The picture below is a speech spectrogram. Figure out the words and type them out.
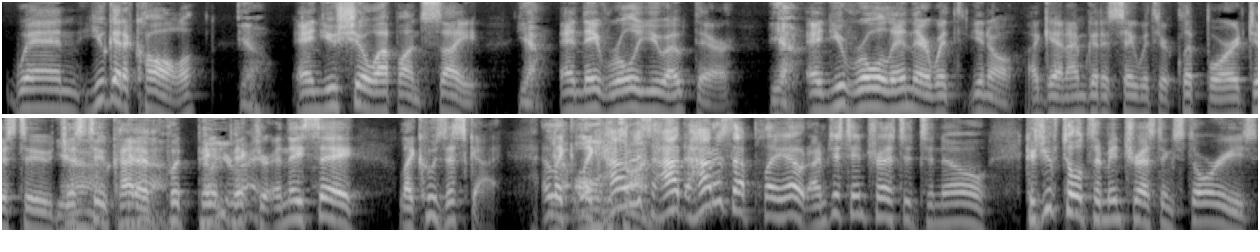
when you get a call yeah. and you show up on site yeah. and they roll you out there, yeah. And you roll in there with, you know, again, I'm going to say with your clipboard just to yeah, just to kind yeah. of put pin no, picture. Right. And they say, like, who's this guy? And like, yeah, like how does how how does that play out? I'm just interested to know because you've told some interesting stories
